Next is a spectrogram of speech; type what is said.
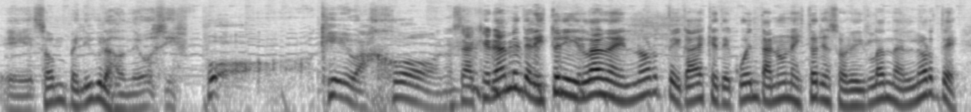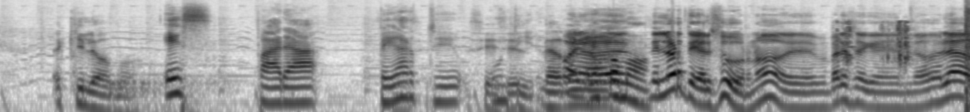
eh, son películas donde vos decís, "Po, ¡qué bajón! O sea, generalmente la historia de Irlanda del Norte, cada vez que te cuentan una historia sobre Irlanda del Norte, Es quilombo. es para pegarte Sí, un sí, tiro. del Bueno, es eh, como... del norte y del sur, ¿no? Eh, me parece que en los dos lados.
